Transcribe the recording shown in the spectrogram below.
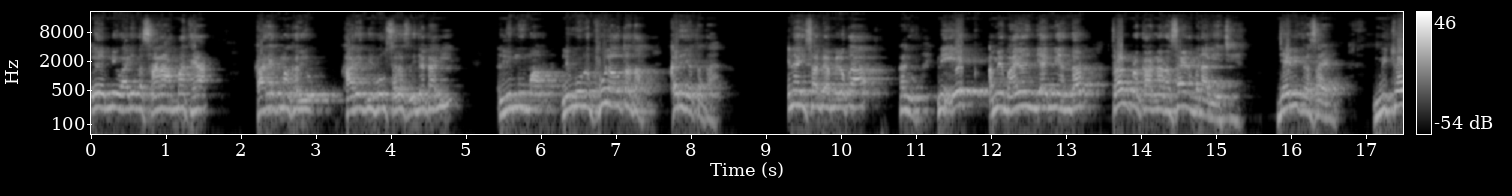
તો એમની વાડીમાં સારા આંબા થયા. ખારેકમાં કર્યું. ખારેક બી બહુ સરસ રિઝલ્ટ આવી. લીંબુમાં, લીંબુનું ફૂલ આવતા હતા, ખરી જતા હતા. એના હિસાબે અમે લોકો કહ્યું ને એક અમે બાયો એન્જાઇમની અંદર ત્રણ પ્રકારના રસાયણ બનાવીએ છીએ. જૈવિક રસાયણ, મીઠો,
